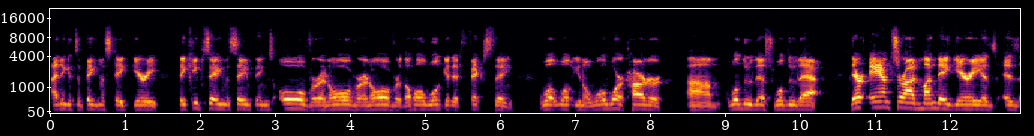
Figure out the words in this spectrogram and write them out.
I think it's a big mistake, Gary. They keep saying the same things over and over and over. The whole "we'll get it fixed" thing. We'll we'll you know we'll work harder. Um, we'll do this. We'll do that. Their answer on Monday, Gary, is as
